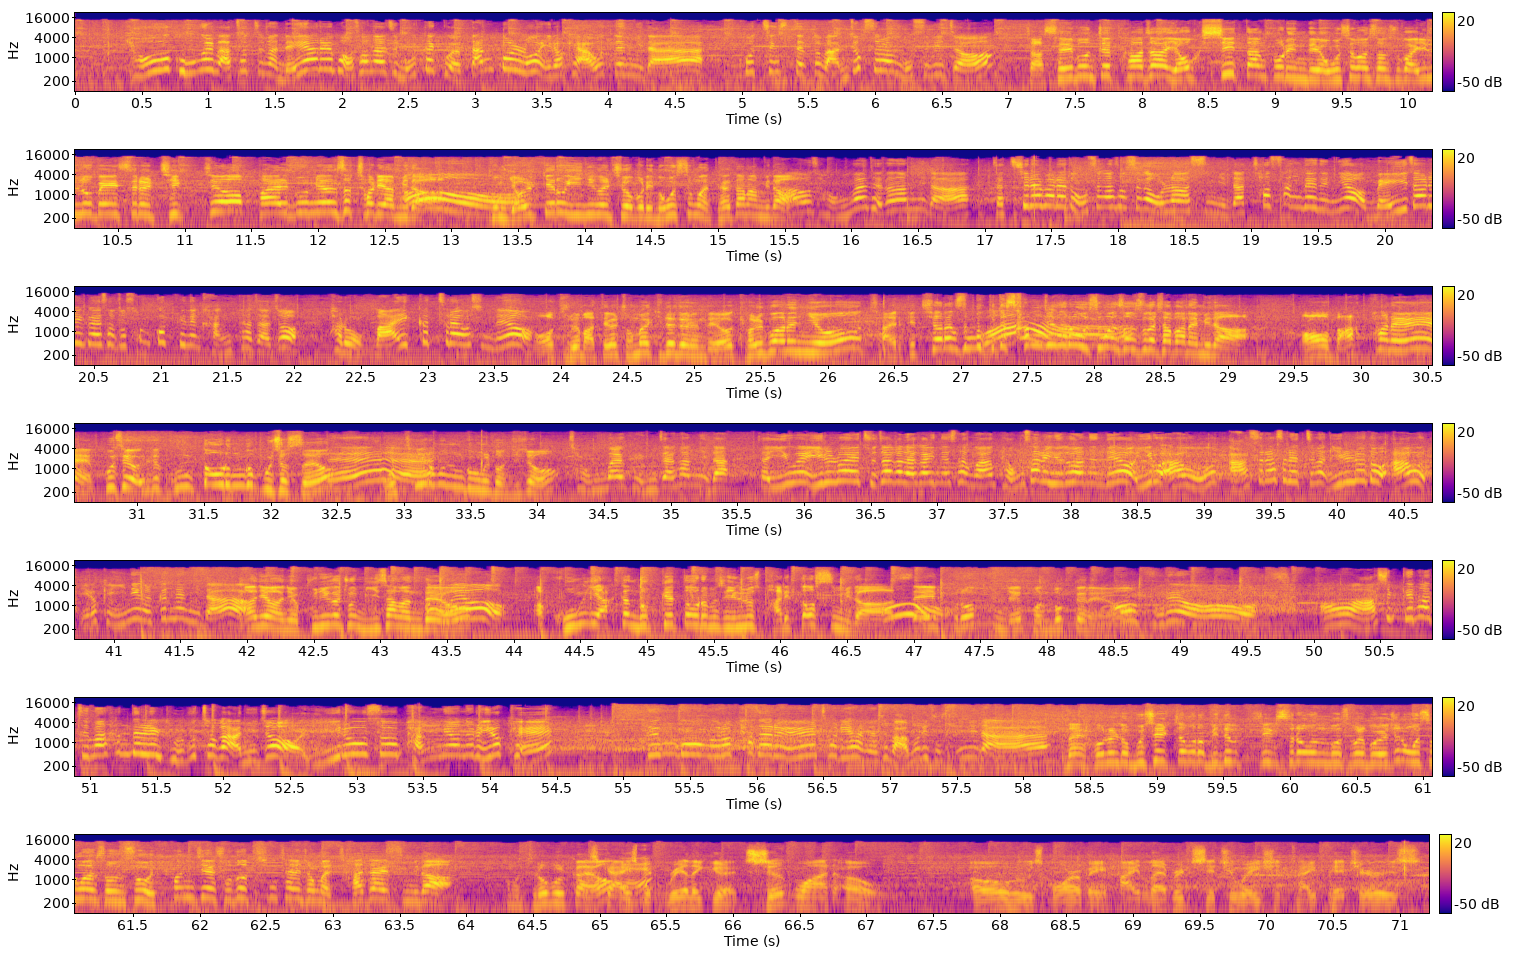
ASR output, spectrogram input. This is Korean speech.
겨우 공을 맞췄지만 내야를 벗어나지 못했고요. 땅볼로 이렇게 아웃됩니다. 코칭 스텝도 만족스러운 모습이죠. 자, 세 번째 타자 역시 땅볼인데요. 오승환 선수가 일루 베이스를 직접 밟으면서 처리합니다. 오. 공 10개로 이닝을 지워버린 오승환 대단합니다. 아우 정말 대단합니다. 자 7회 말에도 오승환 선수가 올라왔습니다. 첫 상대는요 메이저리그에서도 손꼽히는 강타자죠. 바로 마이크 트라웃인데요. 어, 둘의 맞대결 정말 기대되는데요. 결과는요. 자, 이렇게 치열한 승부 끝에 와. 3진으로 오승환 선수가 잡아냅니다. 어, 막판에 보세요. 이렇게 공 떠오르는 거 보셨어요? 네. 어떻게 이런 공을 던지죠? 정말 굉장합니다. 자 이후에 1루에 주자가 나가 있는 상황 병살을 유도하는데요. 2루 아웃 아슬아슬했지만 1루도 아웃 이렇게 이닝을 끝냅니다. 아니요, 아니요. 분위기가 좀 이상한데요. 어? 아, 공이 약간 높게 떠오르면서 일루수 발이 떴습니다. 오. 세이프로 굉장히 번복되네요. 어 그래요. 어, 아쉽긴 하지만 흔들릴 돌부처가 아니죠. 2루수 방면으로 이렇게 뜬공으로 타자를 처리하면서 마무리 짓습니다. 네, 오늘도 무실점으로 믿음직스러운 모습을 보여준 오승환 선수. 현지에서도 칭찬이 정말 자자했습니다. 한번 This 들어볼까요? guy's Okay. been really good. Sungwon Oh. Oh, who's more of a high leverage situation type pitcher, is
